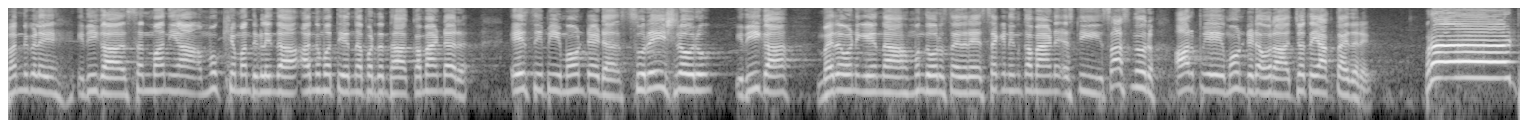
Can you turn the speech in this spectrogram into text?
ಬಂಧುಗಳೇ, ಇದೀಗ ಸನ್ಮಾನ್ಯ ಮುಖ್ಯಮಂತ್ರಿಗಳಿಂದ ಅನುಮತಿಯನ್ನು ಪಡೆದಂತಹ commander A C P mounted Suresh ರವರು ಇದೀಗ ಮೆರವಣಿಗೆಯನ್ನ ಮುಂದುವರಿಸ್ತಾ ಇದ್ದಾರೆ second in command S T Sasnur, R P I mounted ಅವರ ಜೊತೆ ಆಗ್ತಾ ಇದ್ದಾರೆ ರೈಟ್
